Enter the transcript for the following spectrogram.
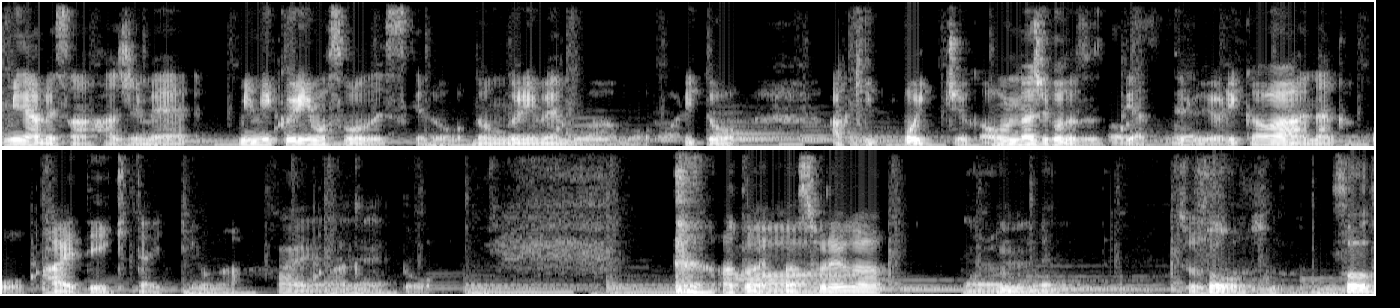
みなべさんはじめ、ミミクリもそうですけど、どんぐりメンバーも割と秋っぽいっていうか、同じことずっとやってるよりかは、なんかこう、変えていきたいっていうのが。あると。あとはやっぱそれが、なるほどね。そうそうそう。そう、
